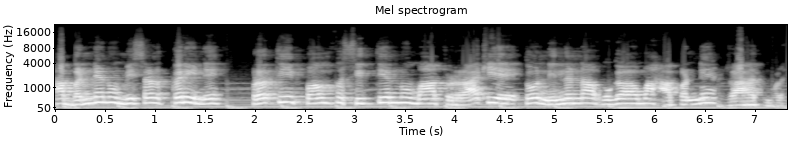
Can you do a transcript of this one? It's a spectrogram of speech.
આ બંનેનું મિશ્રણ કરીને પ્રતિ પંપ સિત્તેરનું માપ રાખીએ તો નીંદણના ઉગાવવામાં આપણને રાહત મળે.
